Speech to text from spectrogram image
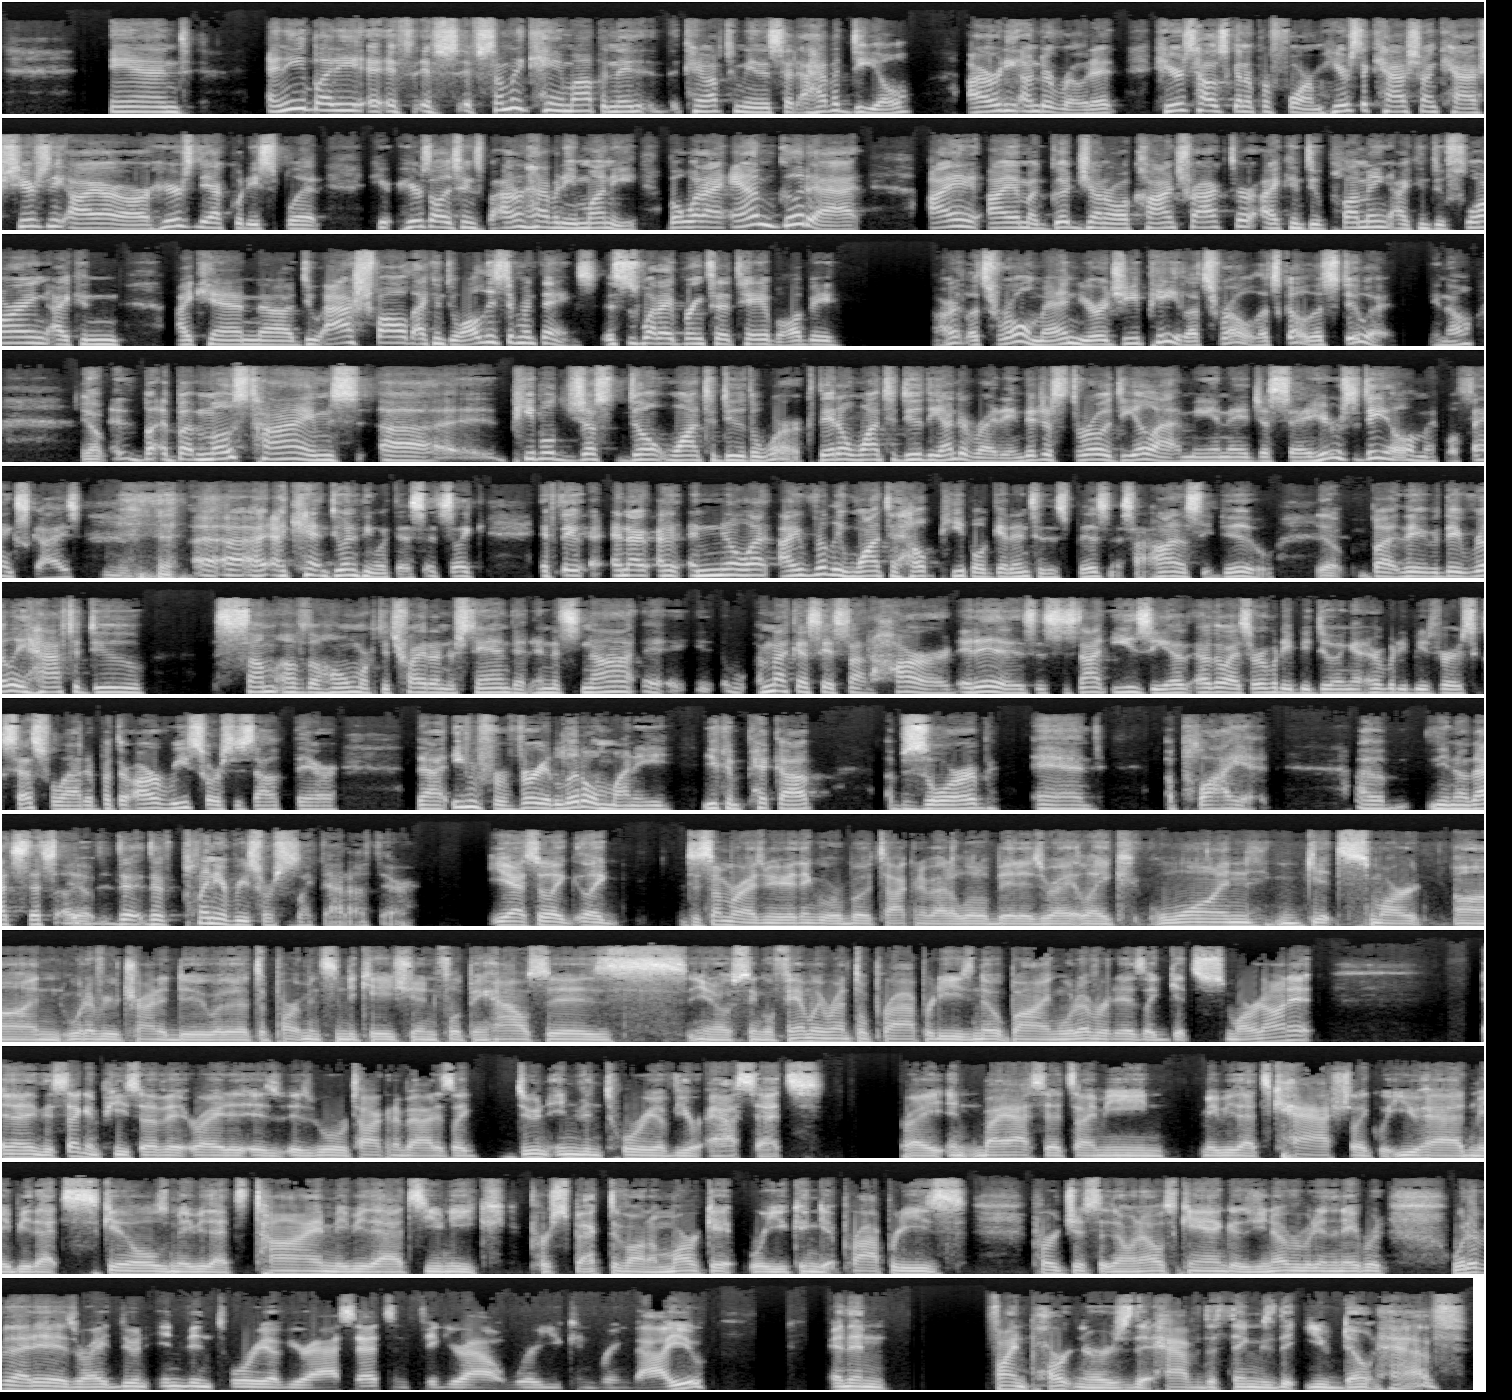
And anybody, if, if, if somebody came up and they came up to me and they said, I have a deal. I already underwrote it. Here's how it's going to perform. Here's the cash on cash. Here's the IRR. Here's the equity split. Here, here's all these things, but I don't have any money. But what I am good at I, I am a good general contractor. I can do plumbing. I can do flooring. I can, I can uh, do asphalt. I can do all these different things. This is what I bring to the table. I'll be, all right, let's roll, man. You're a GP. Let's roll. Let's go. Let's do it. You know? Yep. But but most times, uh, people just don't want to do the work. They don't want to do the underwriting. They just throw a deal at me and they just say, "Here's the deal." I'm like, "Well, thanks, guys. I, I, can't do anything with this." It's like if they and I, I and you know what? I really want to help people get into this business. I honestly do. Yep. But they they really have to do some of the homework to try to understand it. And it's not, I'm not going to say it's not hard. It is. It's, it's not easy. Otherwise, everybody be doing it. Everybody be very successful at it. But there are resources out there that even for very little money, you can pick up, absorb, and apply it. Uh, you know, that's that's uh, there, there's plenty of resources like that out there. Yeah. So like like to summarize, maybe I think what we're both talking about a little bit is right. Like one, get smart on whatever you're trying to do, whether that's apartment syndication, flipping houses, you know, single family rental properties, note buying, whatever it is. Like get smart on it and I think the second piece of it, right, is is what we're talking about is like do an inventory of your assets, right? And by assets, I mean maybe that's cash, like what you had, maybe that's skills, maybe that's time, maybe that's unique perspective on a market where you can get properties purchased that no one else can because you know everybody in the neighborhood. Whatever that is, right? Do an inventory of your assets and figure out where you can bring value, and then find partners that have the things that you don't have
